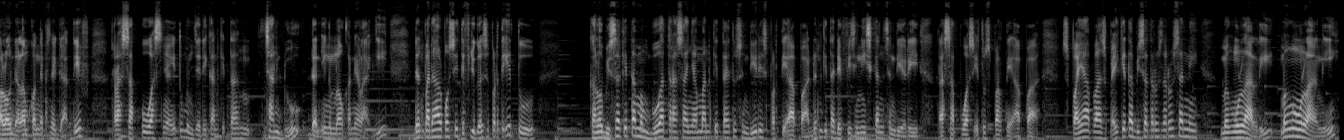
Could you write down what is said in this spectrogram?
kalau dalam konteks negatif, rasa puasnya itu menjadikan kita candu dan ingin melakukannya lagi. Dan padahal positif juga seperti itu. Kalau bisa kita membuat rasa nyaman kita itu sendiri seperti apa dan kita definisikan sendiri rasa puas itu seperti apa. Supaya apa? Supaya kita bisa terus-terusan nih mengulangi, mengulangi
